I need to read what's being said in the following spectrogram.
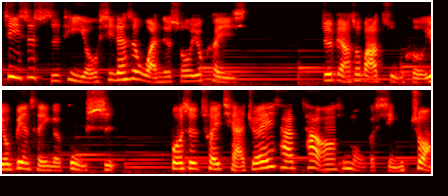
既是实体游戏，但是玩的时候又可以，就是比方说把它组合，又变成一个故事。或是吹起来，觉得哎，它它好像是某个形状，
